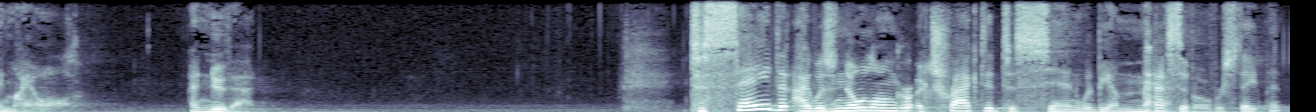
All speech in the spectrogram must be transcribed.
and my all. I knew that. To say that I was no longer attracted to sin would be a massive overstatement.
